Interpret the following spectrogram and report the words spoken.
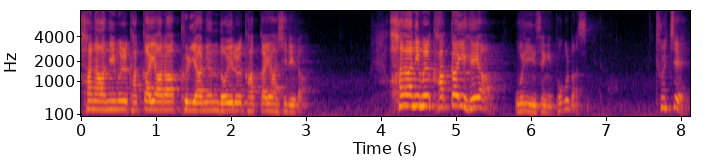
하나님을 가까이 하라 그리하면 너희를 가까이 하시리라. 하나님을 가까이 해야 우리 인생이 복을 받습니다. 둘째,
